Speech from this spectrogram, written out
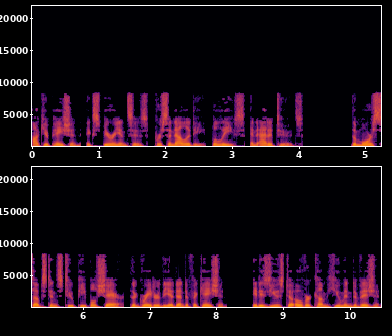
occupation, experiences, personality, beliefs, and attitudes. The more substance two people share, the greater the identification. It is used to overcome human division.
